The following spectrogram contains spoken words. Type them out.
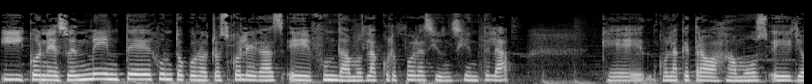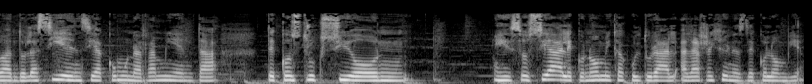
y con eso en mente junto con otros colegas eh, fundamos la corporación Cientelab que, con la que trabajamos eh, llevando la ciencia como una herramienta de construcción eh, social, económica, cultural a las regiones de Colombia.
